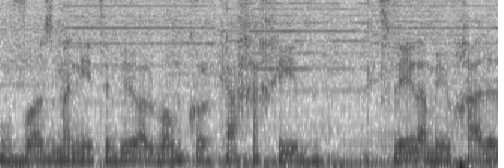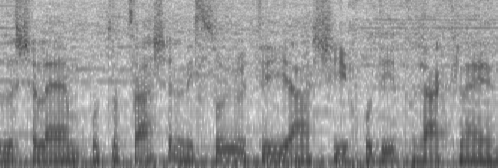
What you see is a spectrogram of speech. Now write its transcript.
ובו זמנית הביאו אלבום כל כך אחיד. הצליל המיוחד הזה שלהם הוא תוצאה של ניסוי וטעייה שהיא ייחודית רק להם.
